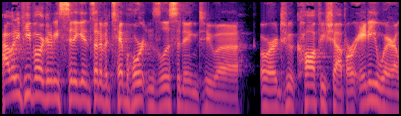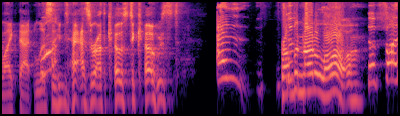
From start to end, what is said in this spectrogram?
How many people are going to be sitting instead of a Tim Hortons listening to uh or to a coffee shop or anywhere like that listening to Azeroth Coast to Coast? And Probably not a lot. the fun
